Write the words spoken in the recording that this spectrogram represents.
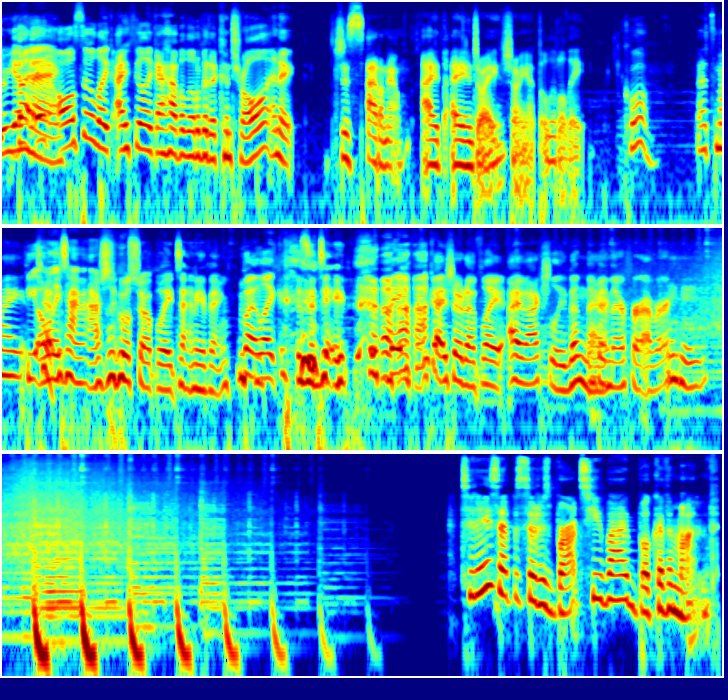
Do you but it think? also like I feel like I have a little bit of control, and it just I don't know. I I enjoy showing up a little late. cool. That's my The tip. only time Ashley will show up late to anything but like is a date. they think I showed up late. I've actually been there. Mm-hmm. Been there forever. Today's episode is brought to you by Book of the Month.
